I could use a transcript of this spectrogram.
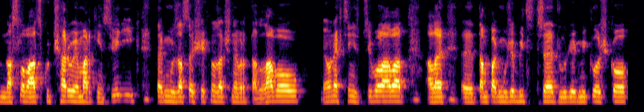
na Slovácku čaruje Martin Svědík, tak mu zase všechno začne vrtat hlavou, Jo, nechci nic přivolávat, ale e, tam pak může být střed Luděk Mikloško,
